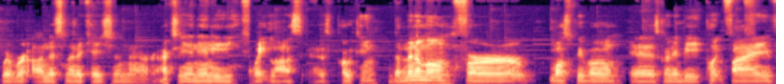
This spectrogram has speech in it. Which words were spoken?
where we're on this medication or actually in any weight loss is protein. The minimum for most people is going to be 0.5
